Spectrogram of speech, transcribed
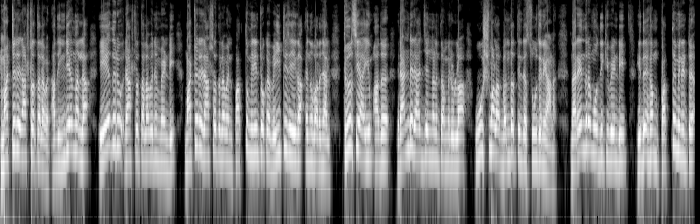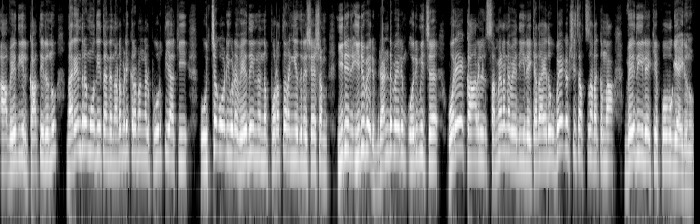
മറ്റൊരു രാഷ്ട്രത്തലവൻ അത് ഇന്ത്യ എന്നല്ല ഏതൊരു രാഷ്ട്രത്തലവനും വേണ്ടി മറ്റൊരു രാഷ്ട്രത്തലവൻ പത്ത് മിനിറ്റൊക്കെ വെയിറ്റ് ചെയ്യുക എന്ന് പറഞ്ഞാൽ തീർച്ചയായും അത് രണ്ട് രാജ്യങ്ങളും തമ്മിലുള്ള ഊഷ്മള ബന്ധത്തിന്റെ സൂചനയാണ്. നരേന്ദ്രമോദിക്ക് വേണ്ടി ഇദ്ദേഹം പത്ത് മിനിറ്റ് ആ വേദിയിൽ കാത്തിരുന്നു. നരേന്ദ്രമോദി തന്റെ നടപടിക്രമങ്ങൾ പൂർത്തിയാക്കി ഉച്ചകോടിയുടെ വേദിയിൽ നിന്ന് പുറത്തിറങ്ങിയതിന് ശേഷം ഇരു ഇരുവരും രണ്ടുപേരും ഒരുമിച്ച് ഒരേ കാറിൽ സമ്മേളന വേദിയിലേക്ക് അതായത് ഉഭയകക്ഷി ചർച്ച നടക്കുന്ന വേദിയിലേക്ക് പോവുകയായിരുന്നു.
